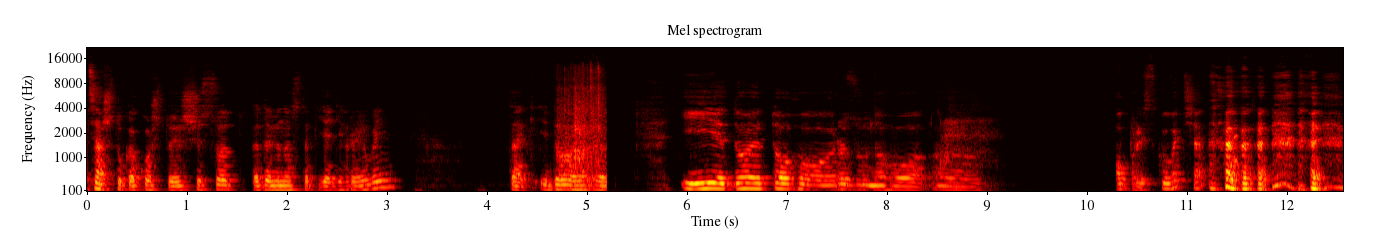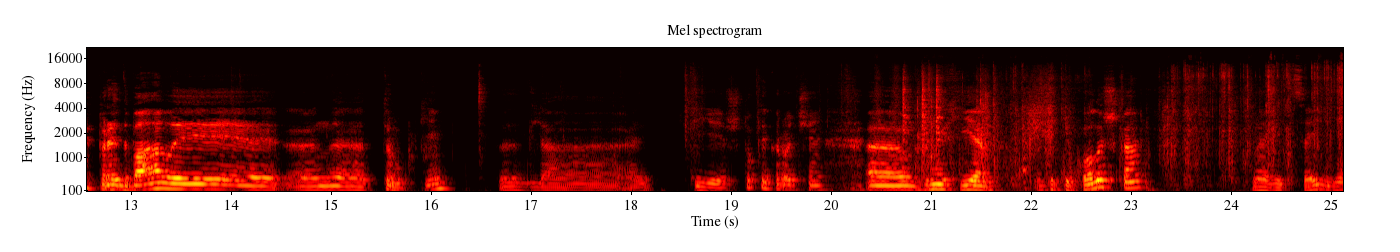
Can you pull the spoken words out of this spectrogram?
Ця штука коштує 695 гривень. Так, і до, е, і до того розумного е, оприскувача придбали е, трубки е, для тієї штуки. Коротше, Е, в них є такі колишка. Навіть це є.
